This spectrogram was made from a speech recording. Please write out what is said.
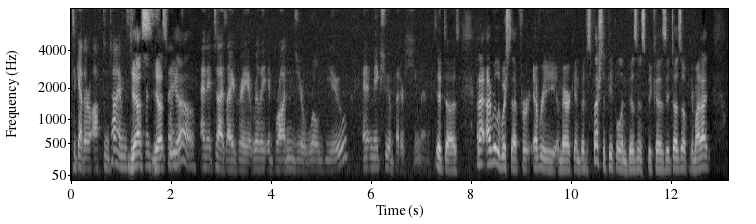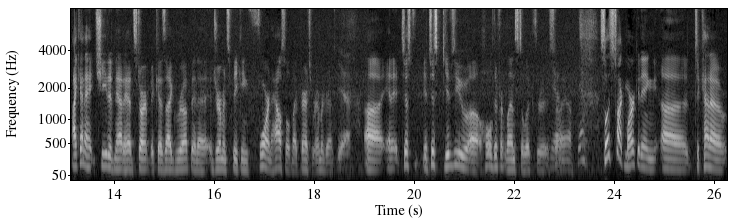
together oftentimes. yes, yes, we have. And it does. I agree. It really it broadens your worldview and it makes you a better human. It does, and I, I, really wish that for every American, but especially people in business, because it does open your mind. I, I kind of cheated and had a head start because I grew up in a, a German-speaking foreign household. My parents were immigrants. Yeah. Uh, and it just it just gives you a whole different lens to look through. So yeah. yeah. So let's talk marketing uh, to kind of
